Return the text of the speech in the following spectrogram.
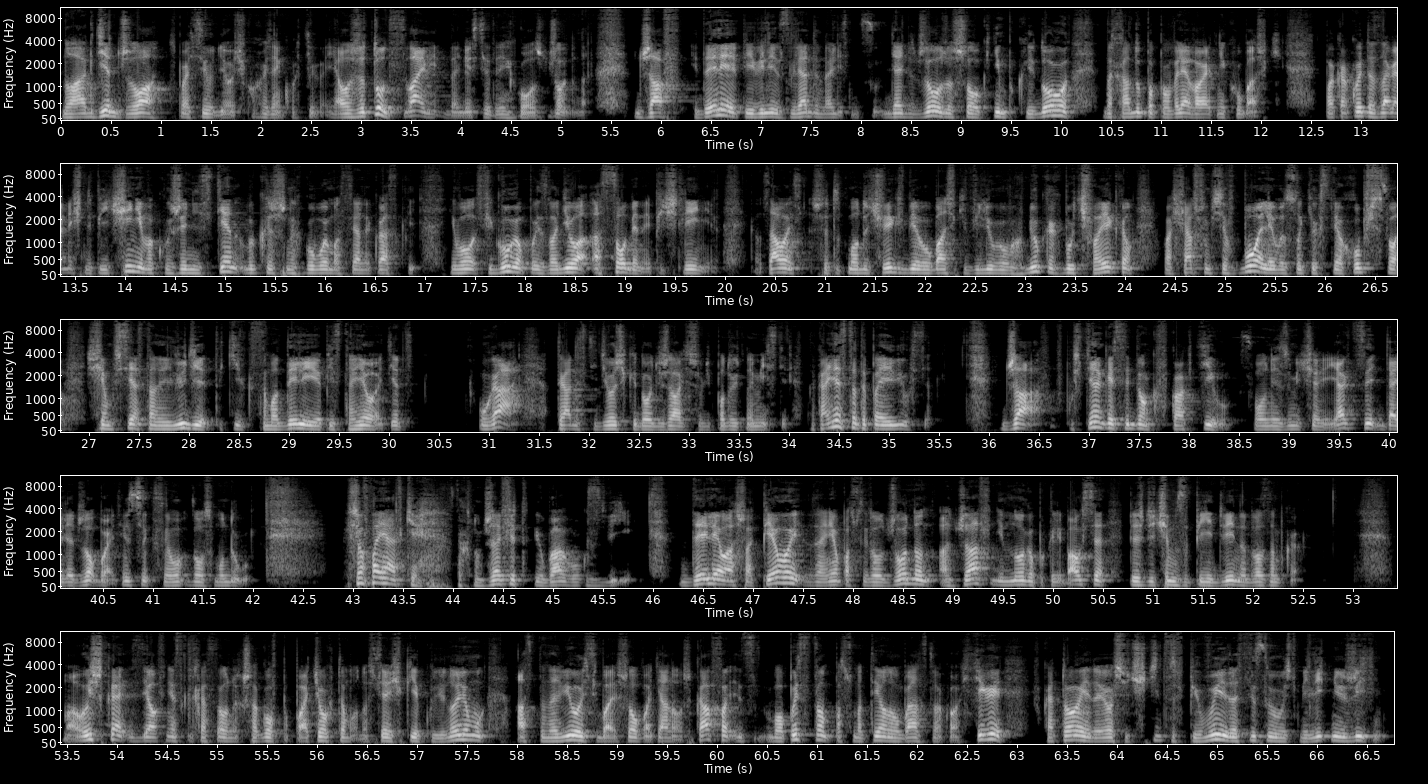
«Ну а где Джо?» — спросил девочку хозяин квартиры. «Я уже тут, с вами!» — донесся до них голос Джордана. Джав и Делия перевели взгляды на лестницу. Дядя Джо уже шел к ним по коридору, на ходу поправляя воротник рубашки. По какой-то загадочной причине в окружении стен, выкрашенных голубой масляной краской, его фигура производила особенное впечатление. Казалось, что этот молодой человек в белой рубашке в велюровых брюках был человеком, вращавшимся в более высоких сферах общества, чем все остальные люди, такие как самодели и представители перестает отец. Ура! От радости девочки доудержались, чтобы не подуть на месте. Наконец-то ты появился. Джав, впустил грязь ребенка в квартиру. Словно не замечая реакции, дядя Джо обратился к своему взрослому другу. «Все в порядке», – вздохнул Джаффит и убрал руку с двери. Дели вошла первой, за нее последовал Джордан, а Джав немного поколебался, прежде чем запереть дверь на два замка. Малышка, сделав несколько сложных шагов по потертому, но все еще крепку линолеуму, остановилась у большого потяного шкафа и с любопытством посмотрела на убранство квартиры, в которой даешься частица впервые за свою восьмилетнюю жизнь.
